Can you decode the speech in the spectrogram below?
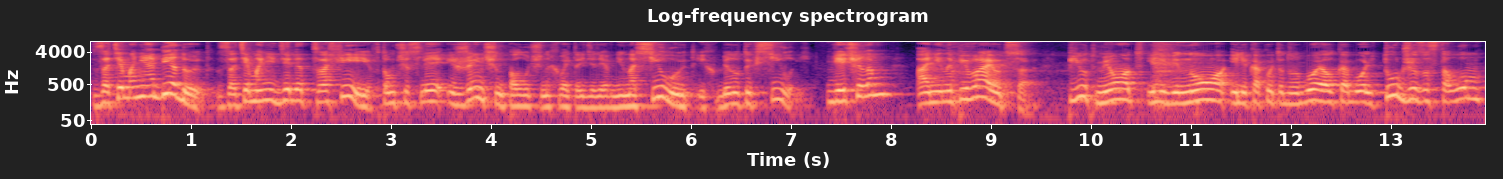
затем они обедают, затем они делят трофеи, в том числе и женщин, полученных в этой деревне, насилуют их, берут их силой. Вечером они напиваются, пьют мед или вино или какой-то другой алкоголь, тут же за столом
